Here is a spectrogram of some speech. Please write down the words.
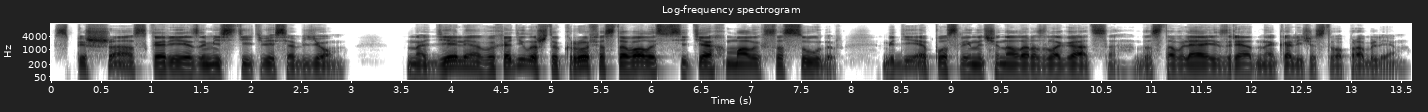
спеша скорее заместить весь объем. На деле выходило, что кровь оставалась в сетях малых сосудов, где после и начинала разлагаться, доставляя изрядное количество проблем.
